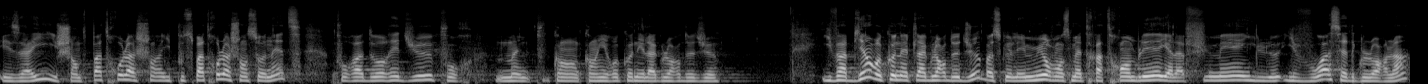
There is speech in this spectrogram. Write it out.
Ésaïe, il chante pas trop la il pousse pas trop la chansonnette pour adorer Dieu, pour quand, quand il reconnaît la gloire de Dieu. Il va bien reconnaître la gloire de Dieu parce que les murs vont se mettre à trembler, il y a la fumée, il, il voit cette gloire-là,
